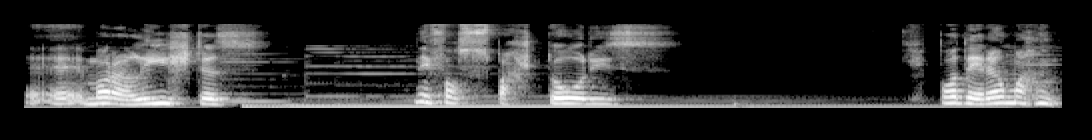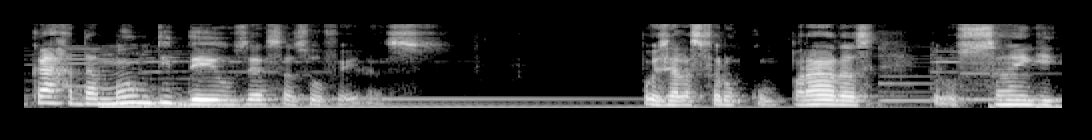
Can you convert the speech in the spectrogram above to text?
é, moralistas, nem falsos pastores, poderão arrancar da mão de Deus essas ovelhas, pois elas foram compradas pelo sangue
